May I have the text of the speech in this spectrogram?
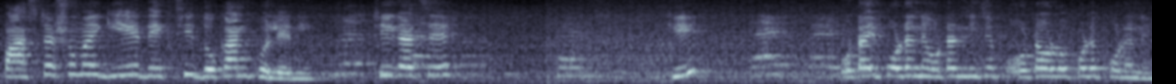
পাঁচটার সময় গিয়ে দেখছি দোকান খোলেনি। ঠিক আছে? কি? ওটাই পড়ে নে ওটার নিচে ওটার ওর ওপরে পড়ে নে।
